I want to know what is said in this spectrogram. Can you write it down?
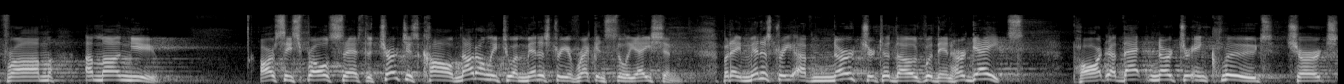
from among you. R.C. Sproul says the church is called not only to a ministry of reconciliation, but a ministry of nurture to those within her gates. Part of that nurture includes church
